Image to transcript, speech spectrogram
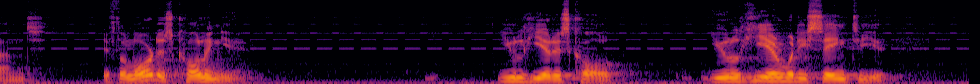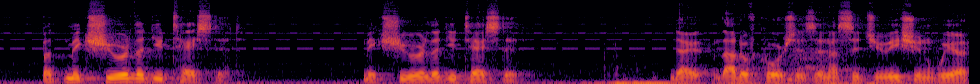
And if the Lord is calling you, you'll hear His call. You'll hear what He's saying to you. But make sure that you test it. Make sure that you test it. Now, that, of course, is in a situation where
